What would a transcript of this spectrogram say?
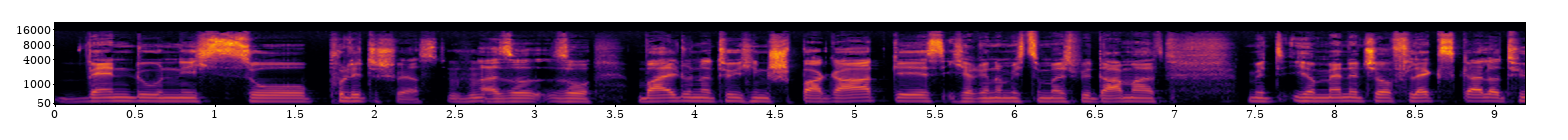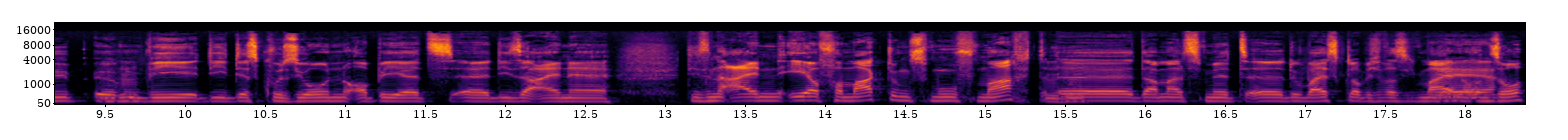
wenn du nicht so politisch wärst. Mhm. Also so, weil du natürlich in Spagat gehst. Ich erinnere mich zum Beispiel damals mit ihrem Manager Flex, geiler Typ, mhm. irgendwie die Diskussion, ob ihr jetzt äh, diese eine, diesen einen eher Vermarktungsmove macht, mhm. äh, damals mit, äh, du weißt, glaube ich, was ich meine ja, ja, und so,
